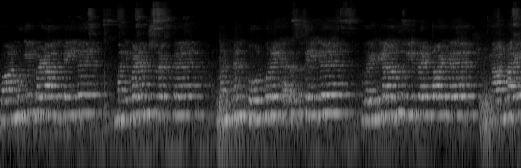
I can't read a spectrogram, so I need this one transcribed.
வான்முகில் வழாது பெய்க மலிவளம் சுரக்க மன்னன் போர்முறை அரசு செய்க உரையிலாது உயிர்கள் வாழ்க நான் மறை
